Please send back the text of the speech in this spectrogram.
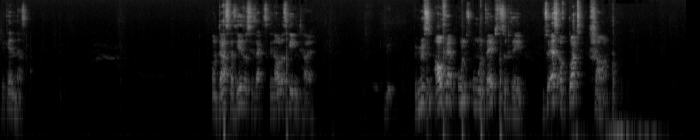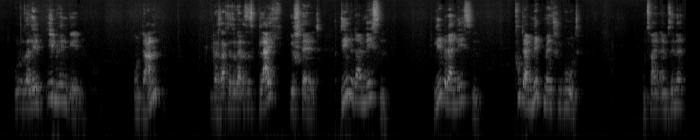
Wir kennen das. Und das, was Jesus hier sagt, ist genau das Gegenteil. Wir müssen aufhören, uns um uns selbst zu drehen. Und zuerst auf Gott schauen. Und unser Leben ihm hingeben. Und dann da sagt er sogar, das ist gleichgestellt. Diene deinem Nächsten. Liebe deinen Nächsten. Tu deinem Mitmenschen gut. Und zwar in einem Sinne,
